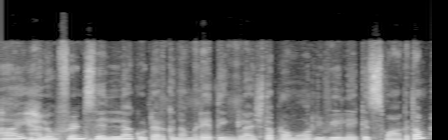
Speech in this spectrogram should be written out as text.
Hi hello friends. എല്ലാ കൂട്ടുകാർക്കും നമ്മുടെ തിങ്കളാഴ്ചത്തെ പ്രൊമോ റിവ്യൂയിലേക്ക് സ്വാഗതം.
